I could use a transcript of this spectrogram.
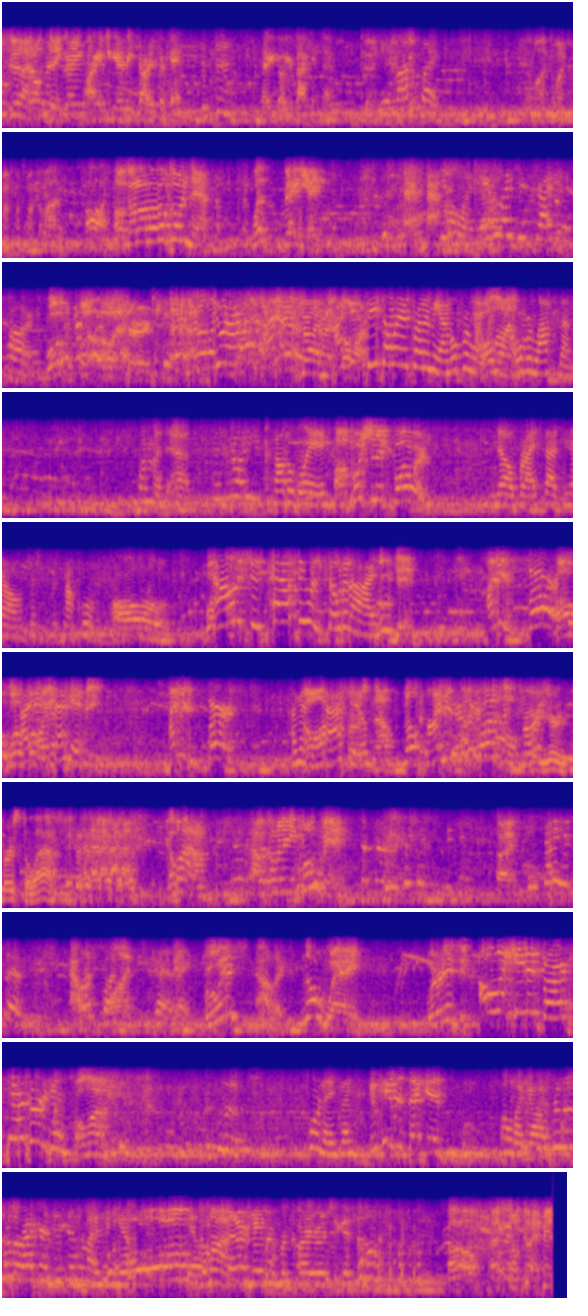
That's no good, I don't think. All right, you get a restart. It's okay. There you go. You're back in there. Good. You must play. Come on, come on, come on, come on, come on. Oh, Oh, go, no, no, don't go in there. What? Becky, Oh my god. You're like you're driving a car. Whoa, whoa, that hurt. Dude, I'm driving a I car. I can see someone in front of me. I'm overla- Okay, hold I on. overlap them. From my dad. Probably. I'm pushing it forward. No, Bryce. That no. Just just not cool. oh. What? Alex just passed you, and so did I. Who did? I'm in first. Oh, whoa, whoa, I'm in I got second. beat. I'm in first. I meant No, I'm first you. now. No, I'm in I was in first. first. You're in first to last. Come on, I'm, how come it ain't moving? Alright, Gotta hit the Alex plus won. button. Good. who is? Alex. No way. Where is he? Oh, I came in first. Came in third again. Hold on. Poor Nathan. Who came in second? Oh my god. For the record, this isn't my video. Oh, come on. Entertainment for Corey Michigan. Uh-oh, that's no good. I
